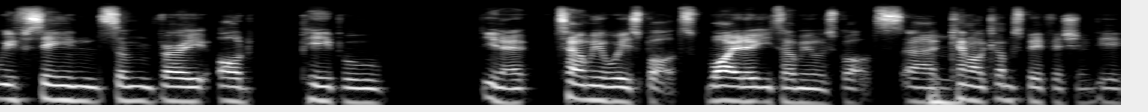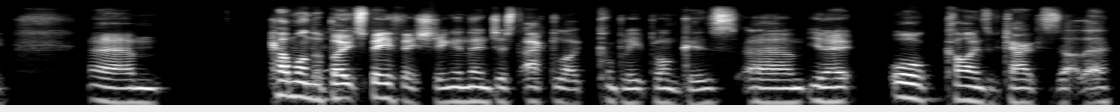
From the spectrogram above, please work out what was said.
we've seen some very odd people you know tell me all your spots why don't you tell me all your spots uh, Mm. can i come spearfishing with you um come on the boat spearfishing and then just act like complete plonkers um you know all kinds of characters out there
